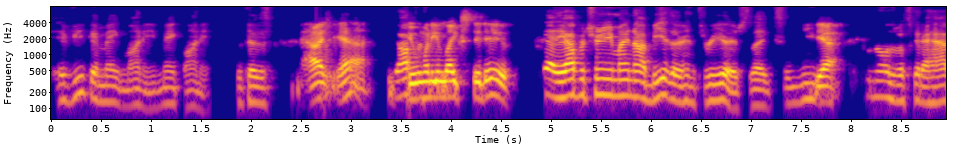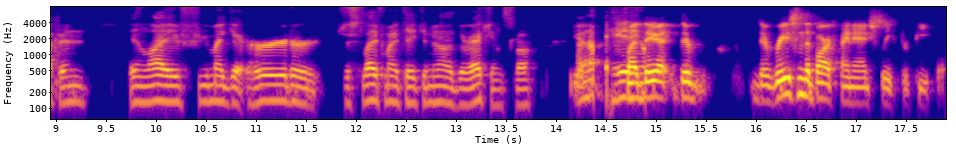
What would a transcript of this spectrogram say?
if you can make money, make money because How, yeah, doing what he likes to do. Yeah, the opportunity might not be there in three years. Like, so you, Yeah, who knows what's gonna happen in life? You might get hurt, or just life might take in another direction. So yeah. not hating. But they they're they're raising the bar financially for people,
